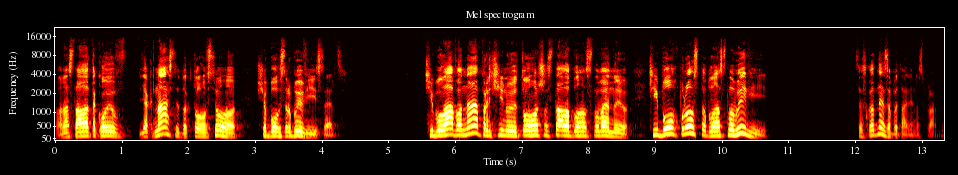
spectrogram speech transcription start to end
вона стала такою, як наслідок того всього, що Бог зробив в її серці. Чи була вона причиною того, що стала благословенною? Чи Бог просто благословив її? Це складне запитання насправді.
